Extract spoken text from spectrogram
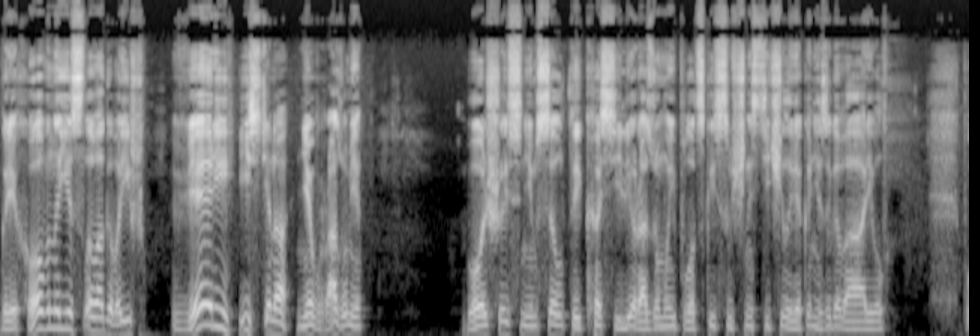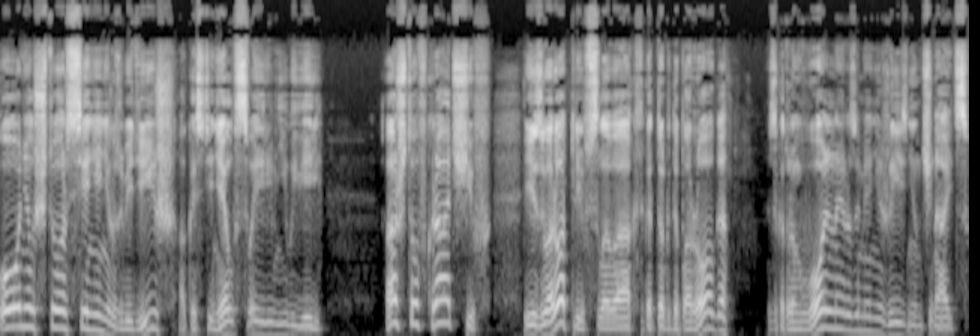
«Греховные слова говоришь, в вере истина, не в разуме». Больше с ним Салтык о силе разума и плотской сущности человека не заговаривал. Понял, что Арсения не разубедишь, окостенел в своей ревнивой вере. А что вкрадчив, изворотлив в словах, так только до порога, за которым вольное разумение жизни начинается.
